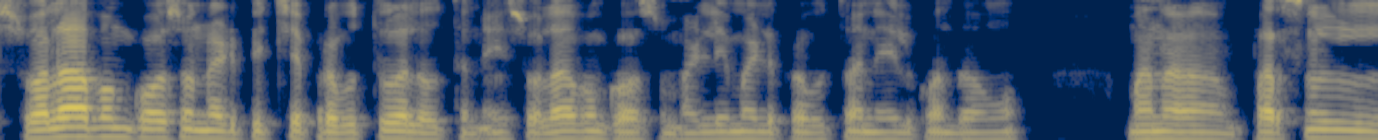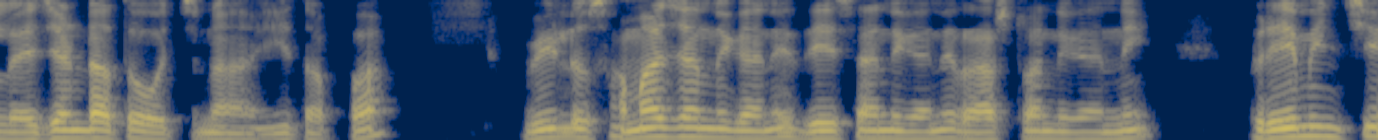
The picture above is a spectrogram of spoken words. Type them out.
స్వలాభం కోసం నడిపించే ప్రభుత్వాలు అవుతున్నాయి. స్వలాభం కోసం మళ్ళీ మళ్ళీ ప్రభుత్వాన్ని ఏలుకొందాము. మన పర్సనల్ ఎజెండాతో వచ్చిన ఈ తప్ప వీళ్ళు సమాజాన్ని కానీ దేశాన్ని కానీ రాష్ట్రాన్ని కానీ ప్రేమించి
